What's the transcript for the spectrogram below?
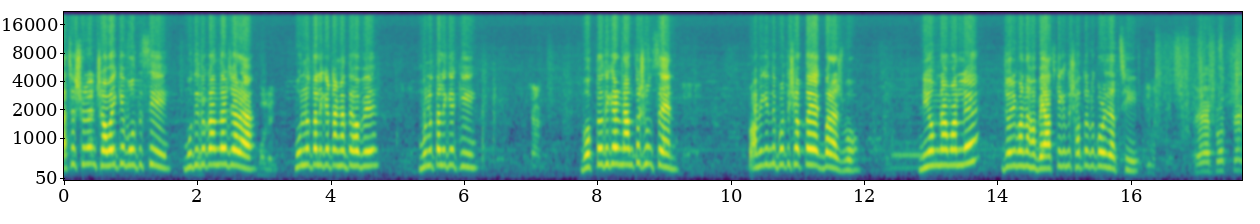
আচ্ছা শুনেন সবাইকে বলতেছি মুদি দোকানদার যারা মূল্য তালিকা টাঙাতে হবে। মূল্য তালিকা কি? ভোক্তা অধিকার নাম তো শুনছেন। আমি কিন্তু প্রতি সপ্তাহে একবার আসব। নিয়ম না মানলে জরিমানা হবে। আজকে কিন্তু সতর্ক করে যাচ্ছি। প্রত্যেক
